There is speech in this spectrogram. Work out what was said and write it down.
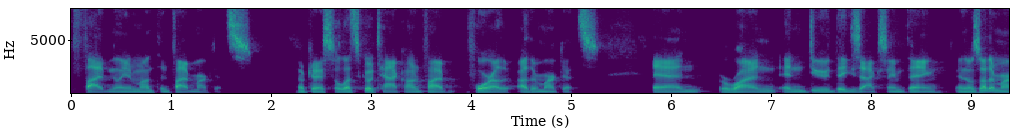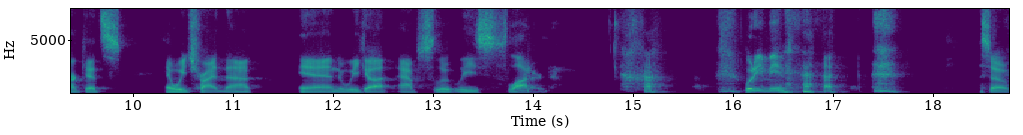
5 million a month in five markets? Okay. So let's go tack on five, four other, other markets and run and do the exact same thing in those other markets. And we tried that and we got absolutely slaughtered. what do you mean? so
